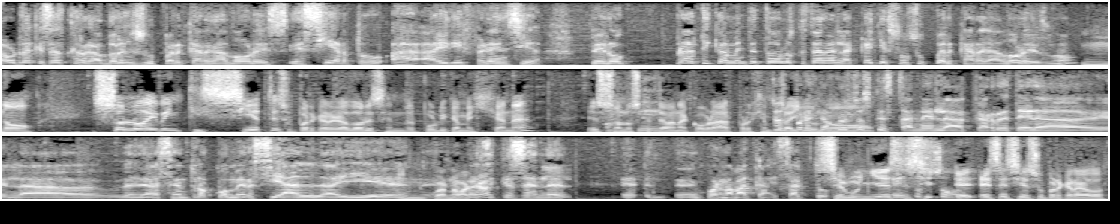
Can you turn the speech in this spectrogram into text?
ahora que seas cargadores y supercargadores, es cierto, ha- hay diferencia, pero prácticamente todos los que están en la calle son supercargadores, ¿no? No, solo hay 27 supercargadores en República Mexicana. Esos son los que te van a cobrar. Por ejemplo, Entonces, por hay ejemplo, uno... estos que están en la carretera, en la, en el centro comercial ahí en, ¿En Cuernavaca? parece que es en, el- en- en Cuernavaca, exacto. Según yo, ese sí, son- e- ese sí es supercargador.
